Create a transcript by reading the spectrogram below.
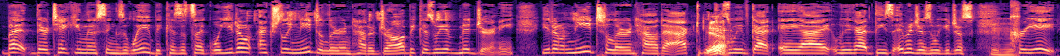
But they're taking those things away because it's like, well, you don't actually need to learn how to draw because we have Midjourney. You don't need to learn how to act because Yeah. we've got AI. We got these images we could just mm-hmm. create.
